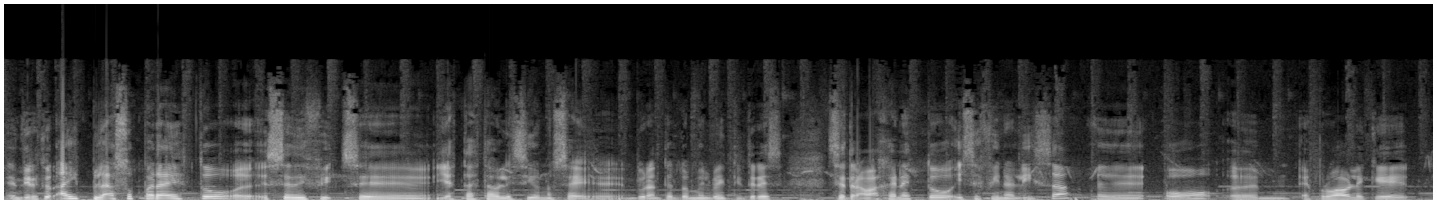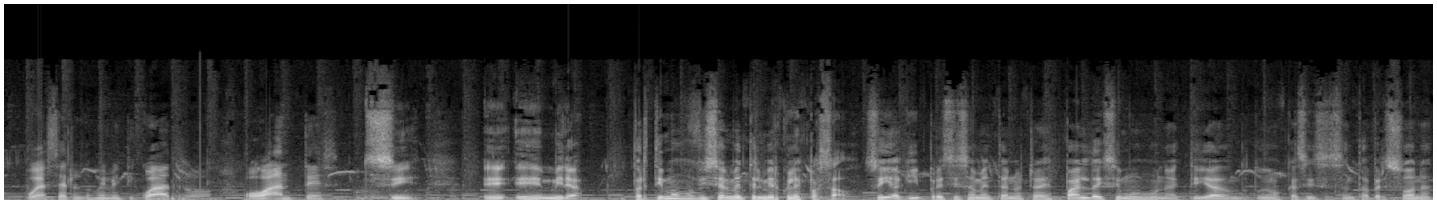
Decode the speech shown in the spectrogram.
Director, ¿hay plazos para esto? Eh, ¿Se, ya está establecido, no sé, eh, durante el 2023 se trabaja en esto y se finaliza? Eh, ¿O es probable que pueda ser el 2024 o antes? Sí, mira, partimos oficialmente el miércoles pasado. ¿sí? Aquí, precisamente a nuestra espalda, hicimos una actividad donde tuvimos casi 60 personas.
